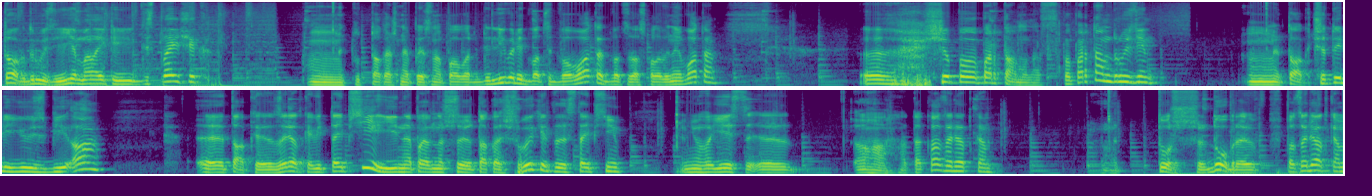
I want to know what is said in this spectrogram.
Так, друзі, є маленький дисплейчик. Тут також написано Power Delivery 22 Вт, 22,5 Вт. Що по портам у нас? По портам, друзі. Так, 4 USB-A. Е, Так, е, зарядка від Type-C і, напевно, що також вихід з Type-C. У нього є. е, Ага, а така зарядка. Тож, добре, по зарядкам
